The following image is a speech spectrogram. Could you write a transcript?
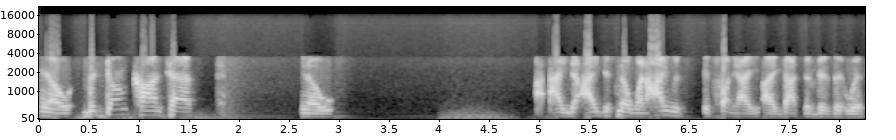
you know, the dunk contest, you know, I, I just know when I was, it's funny, I, I got to visit with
